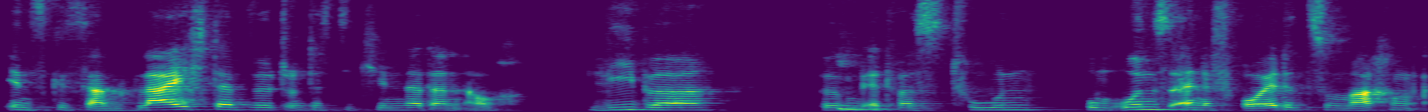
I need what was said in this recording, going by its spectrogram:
insgesamt leichter wird und dass die Kinder dann auch lieber irgendetwas tun, um uns eine Freude zu machen,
